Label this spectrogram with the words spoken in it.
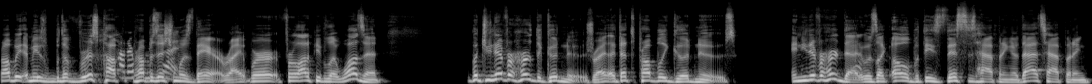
Probably, I mean, the risk 100%. proposition was there, right? Where for a lot of people it wasn't, but you never heard the good news, right? Like that's probably good news, and you never heard that. It was like, oh, but these this is happening or that's happening.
